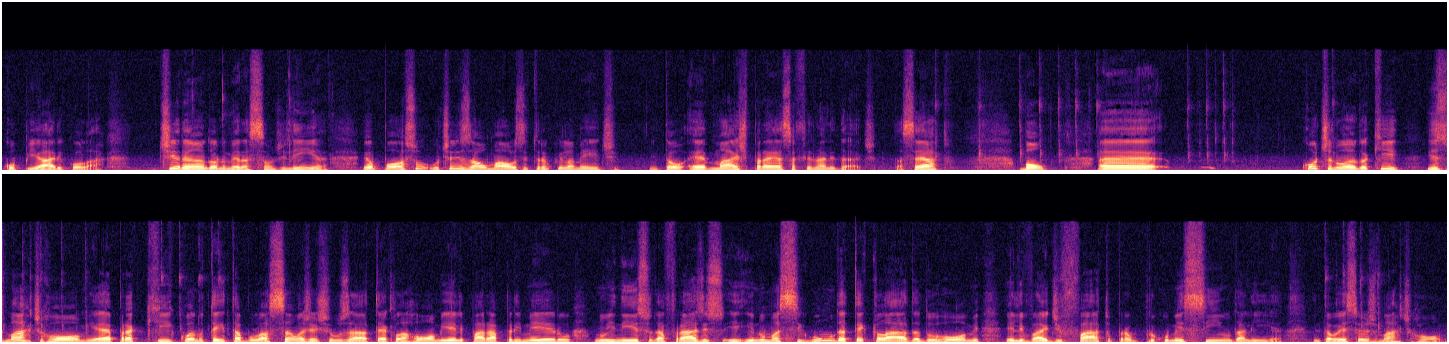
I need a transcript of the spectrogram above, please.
copiar e colar. Tirando a numeração de linha, eu posso utilizar o mouse tranquilamente. Então é mais para essa finalidade, tá certo? Bom, é, continuando aqui, Smart Home é para que quando tem tabulação a gente usa a tecla Home e ele parar primeiro no início da frase e, e numa segunda teclada do Home ele vai de fato para o comecinho da linha. Então esse é o Smart Home.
